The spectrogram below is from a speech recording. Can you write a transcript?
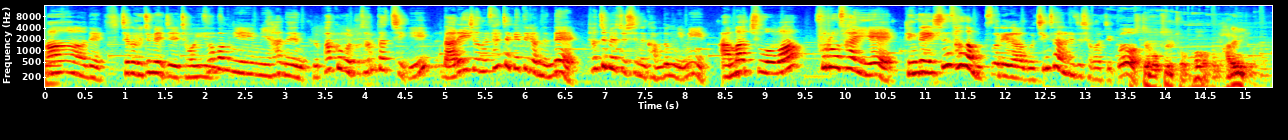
아, 네. 제가 요즘에 이제 저희 서방님이 하는 그 파크골프 3타치기 나레이션을 살짝 해드렸는데 편집해주시는 감독님이 아마추어와 프로 사이에 굉장히 신선한 목소리라고 칭찬을 해주셔가지고 진짜 목소리 좋고 발음이 좋아요.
